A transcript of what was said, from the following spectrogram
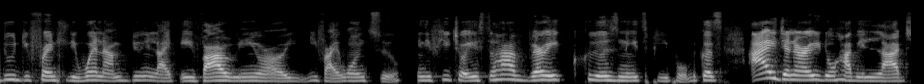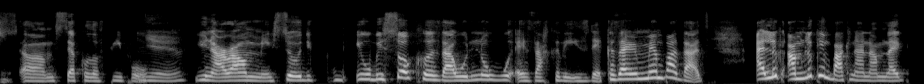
do differently when I'm doing like a vow renewal if I want to in the future is to have very close knit people because I generally don't have a large um circle of people Yeah. you know, around me. So the, it will be so close that I would know who exactly is there. Because I remember that I look, I'm looking back now and I'm like,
